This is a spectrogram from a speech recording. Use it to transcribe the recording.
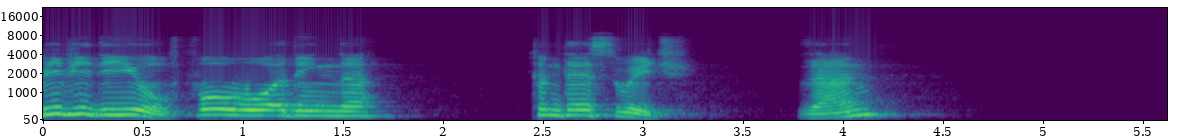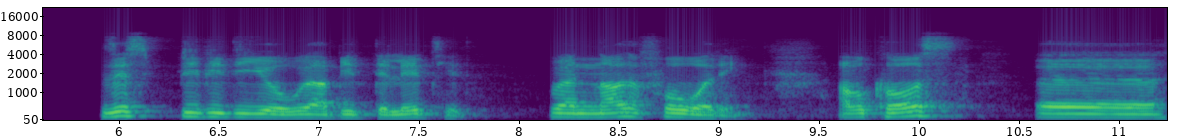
BPDU forwarding the 20 switch then this BPDU will be deleted. We are not forwarding. Of course, uh,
